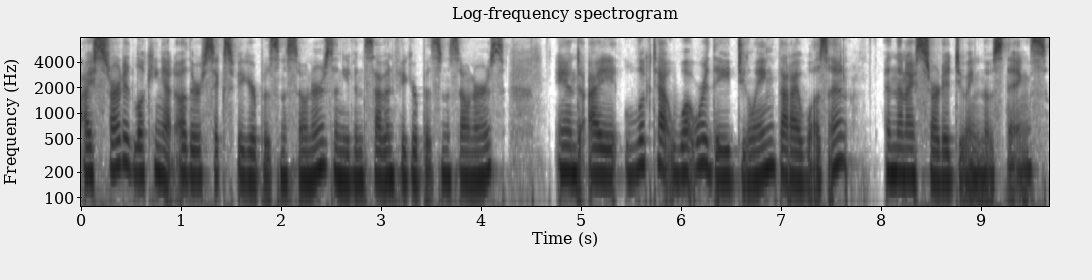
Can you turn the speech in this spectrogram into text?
I started looking at other six figure business owners and even seven figure business owners. And I looked at what were they doing that I wasn't. And then I started doing those things.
